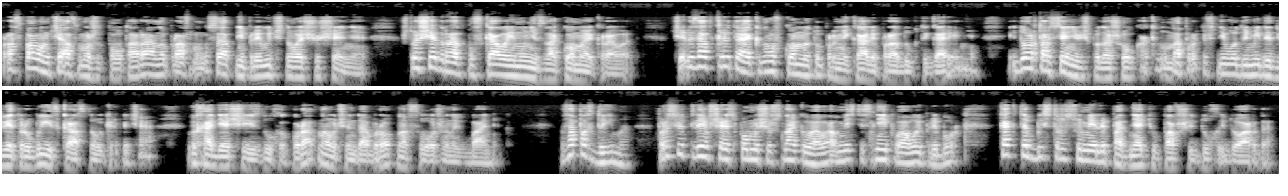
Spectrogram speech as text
Проспал он час, может, полтора, но проснулся от непривычного ощущения, что щедро отпускала ему незнакомая кровать. Через открытое окно в комнату проникали продукты горения. Эдуард Арсеньевич подошел к окну, напротив него дымили две трубы из красного кирпича, выходящие из двух аккуратно, очень добротно сложенных банек. Запах дыма, Просветлевшая с помощью сна голова, вместе с ней половой прибор, как-то быстро сумели поднять упавший дух Эдуарда.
